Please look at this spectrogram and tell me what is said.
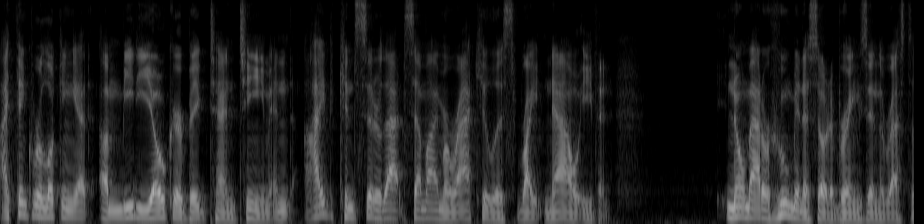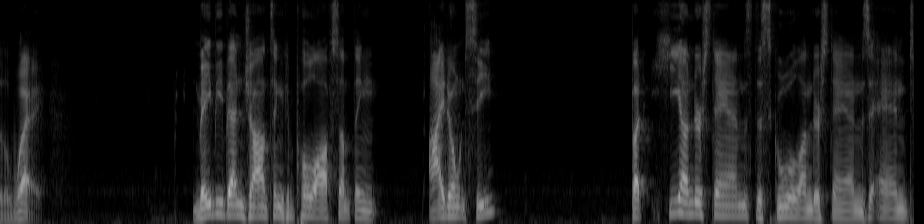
I think we're looking at a mediocre Big Ten team, and I'd consider that semi miraculous right now, even, no matter who Minnesota brings in the rest of the way. Maybe Ben Johnson can pull off something I don't see, but he understands, the school understands, and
